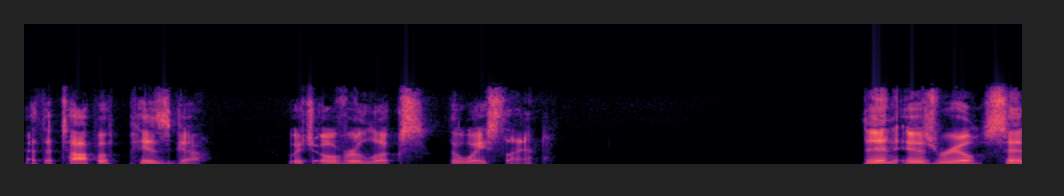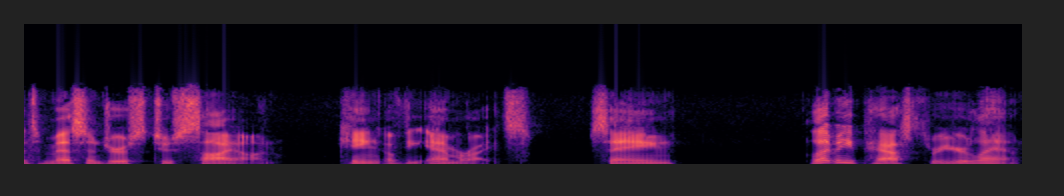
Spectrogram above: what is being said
at the top of Pisgah, which overlooks the wasteland. Then Israel sent messengers to Sihon, king of the Amorites, saying, Let me pass through your land.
